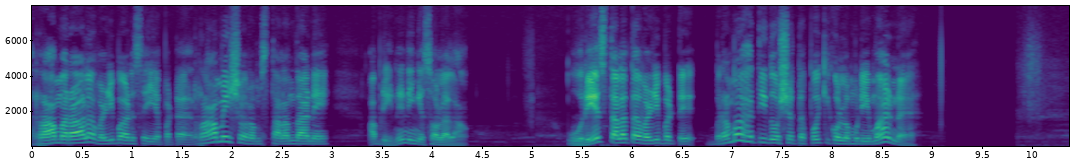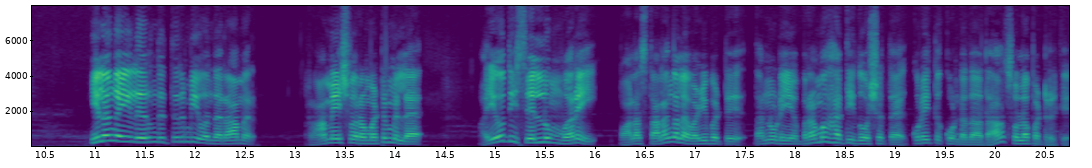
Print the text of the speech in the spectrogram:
ராமரால் வழிபாடு செய்யப்பட்ட ராமேஸ்வரம் ஸ்தலம்தானே அப்படின்னு நீங்கள் சொல்லலாம். ஒரே ஸ்தலத்தை வழிபட்டு பிரம்மஹத்தி தோஷத்தை போக்கிக் கொள்ள முடியுமா என்ன? இலங்கையிலிருந்து திரும்பி வந்த ராமர் ராமேஸ்வரம் மட்டுமில்ல அயோத்தி செல்லும் வரை பல ஸ்தலங்களை வழிபட்டு தன்னுடைய பிரம்மஹத்தி தோஷத்தை குறைத்து கொண்டதாக தான் சொல்லப்பட்டிருக்கு.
